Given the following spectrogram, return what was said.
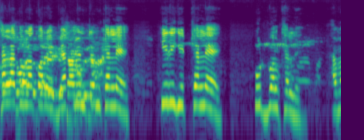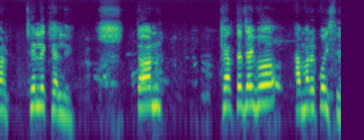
খেলাধুলা করে ব্যাডমিন্টন খেলে ক্রিকেট খেলে ফুটবল খেলে আমার ছেলে খেলে তখন খেলতে যাইব আমারে কইছে,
